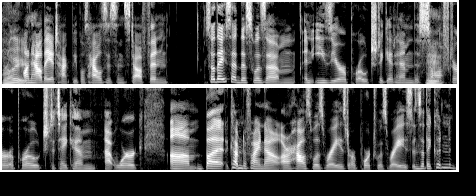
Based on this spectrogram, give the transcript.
Right. on how they attack people's houses and stuff. And so they said this was um, an easier approach to get him, the softer approach to take him at work. Um, but come to find out, our house was raised, our porch was raised, and so they couldn't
